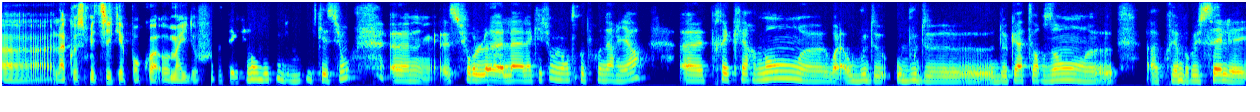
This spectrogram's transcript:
euh, la cosmétique et pourquoi Omaido Effectivement, beaucoup beaucoup de questions. Euh, sur la, question de l'entrepreneuriat, euh, très clairement, voilà, au bout de, au bout de, de 14 ans, après Bruxelles et,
